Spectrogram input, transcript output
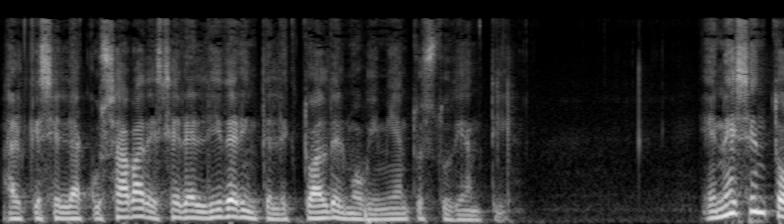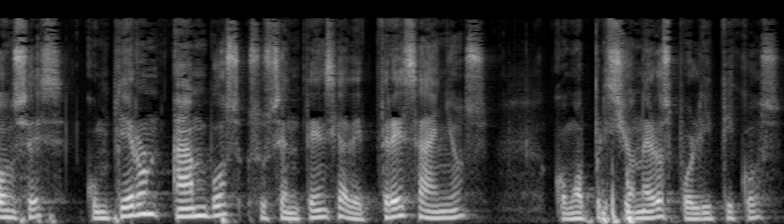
al que se le acusaba de ser el líder intelectual del movimiento estudiantil. En ese entonces cumplieron ambos su sentencia de tres años como prisioneros políticos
